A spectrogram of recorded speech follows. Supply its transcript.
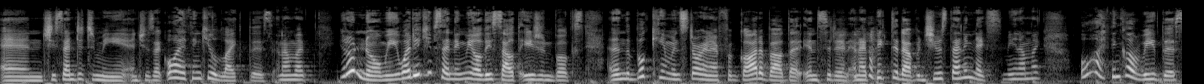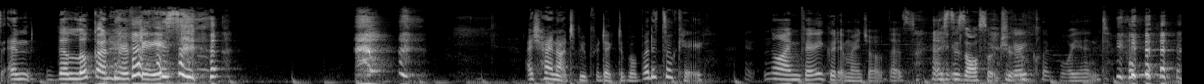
And she sent it to me, and she's like, "Oh, I think you'll like this." And I'm like, "You don't know me. Why do you keep sending me all these South Asian books?" And then the book came in store, and I forgot about that incident. And I picked it up, and she was standing next to me, and I'm like, "Oh, I think I'll read this." And the look on her face. I try not to be predictable, but it's okay. no, I'm very good at my job. That's This is also true. Very clairvoyant. oh,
